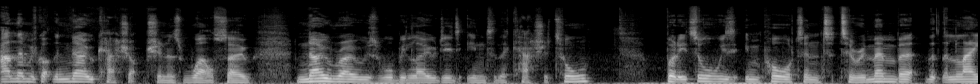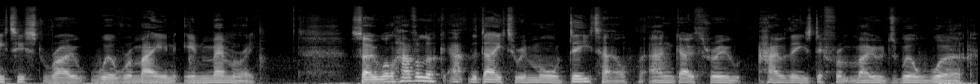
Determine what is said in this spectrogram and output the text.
And then we've got the no cache option as well. So no rows will be loaded into the cache at all. But it's always important to remember that the latest row will remain in memory so we'll have a look at the data in more detail and go through how these different modes will work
